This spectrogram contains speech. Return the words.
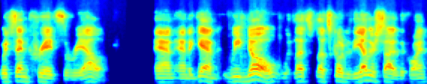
which then creates the reality. And and again, we know. Let's let's go to the other side of the coin.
